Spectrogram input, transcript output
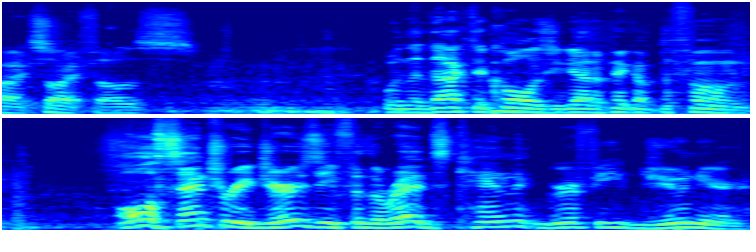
All right, sorry, fellas. When the doctor calls, you got to pick up the phone. All Century jersey for the Reds, Ken Griffey Jr.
